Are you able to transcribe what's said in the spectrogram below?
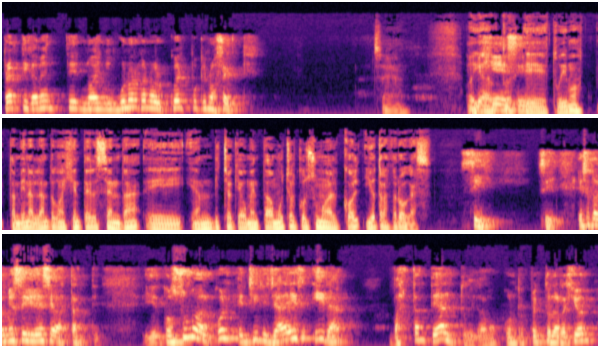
prácticamente no hay ningún órgano del cuerpo que no afecte. Sí. Oiga, doctor, eh, estuvimos también hablando con gente del Senda, eh, han dicho que ha aumentado mucho el consumo de alcohol y otras drogas. Sí, sí, eso también se evidencia bastante. Y el consumo de alcohol en Chile ya es, era bastante alto, digamos, con respecto a la región.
